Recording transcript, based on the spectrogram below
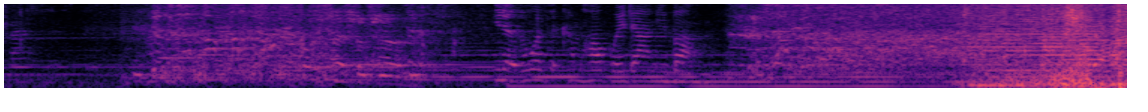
can wear those special trousers. Special trousers. You know, the ones that come halfway down your bum.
